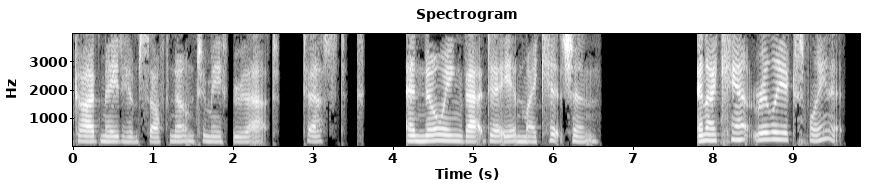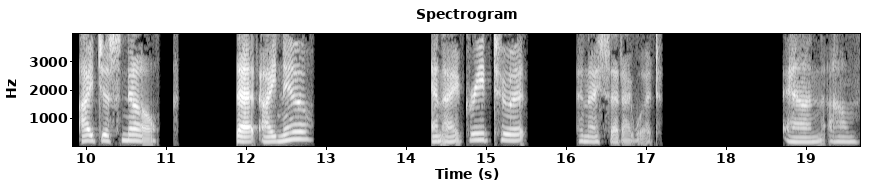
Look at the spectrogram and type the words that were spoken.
God made himself known to me through that test. And knowing that day in my kitchen, and I can't really explain it, I just know that I knew and I agreed to it and I said I would. And um,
